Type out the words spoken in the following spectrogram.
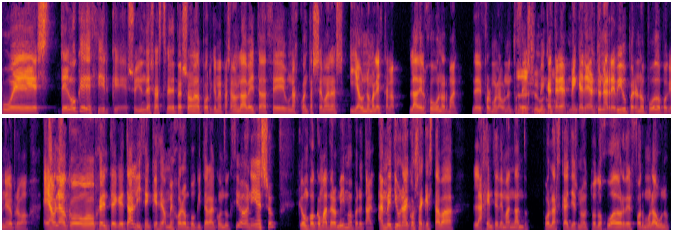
Pues tengo que decir que soy un desastre de persona porque me pasaron la beta hace unas cuantas semanas y aún no me la he instalado. La del juego normal, de Fórmula 1. Entonces, me encantaría, 1. me encantaría darte una review, pero no puedo porque ni lo he probado. He hablado con gente que tal, dicen que ha mejorado un poquito la conducción y eso, que un poco más de lo mismo, pero tal. Han metido una cosa que estaba la gente demandando por las calles, ¿no? Todo jugador del Fórmula 1,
